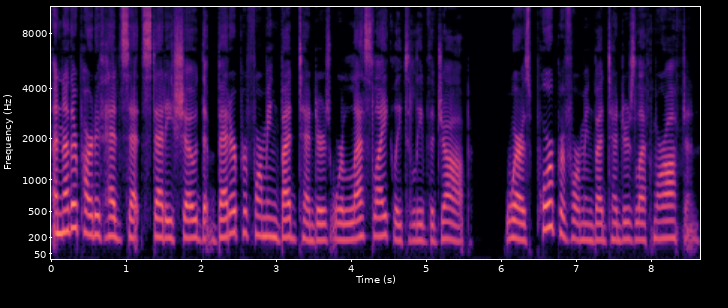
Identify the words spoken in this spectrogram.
Another part of Headset's study showed that better performing bud tenders were less likely to leave the job, whereas poor performing bud tenders left more often.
